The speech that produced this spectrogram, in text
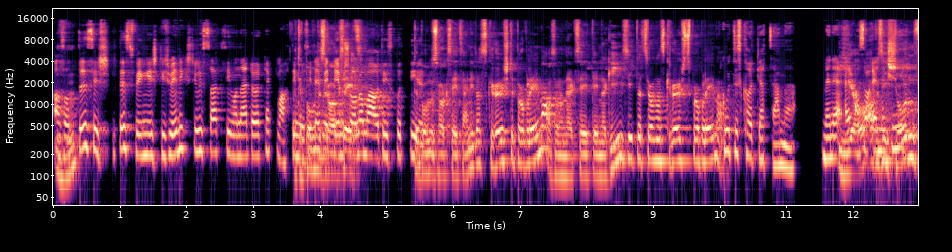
Also Mhm. das ist, ich, ist die schwierigste Aussage, die er dort hat gemacht. Der muss ich dann mit ihm schon nochmal Der diskutieren. Bundesrat sieht jetzt auch nicht das grösste Problem an, sondern er sieht die Energiesituation als grösstes Problem an. Gut, das gehört ja zusammen. Wenn, er- Ja, also aber es ist Energie- schon,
